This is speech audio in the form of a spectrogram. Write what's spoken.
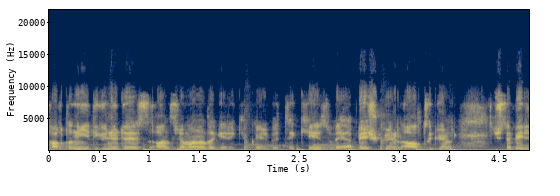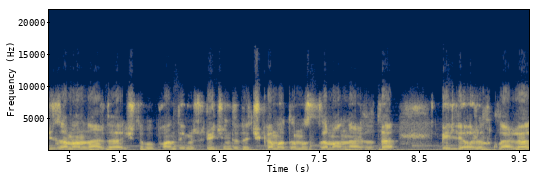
haftanın 7 günü de antrenmana da gerek yok elbette ki veya 5 gün 6 gün işte belli zamanlarda işte bu pandemi sürecinde de çıkamadığımız zamanlarda da belli aralıklarla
